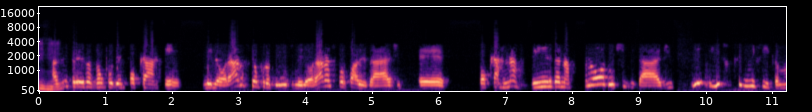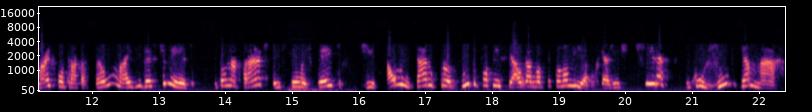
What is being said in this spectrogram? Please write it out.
Uhum. As empresas vão poder focar em melhorar o seu produto, melhorar a sua qualidade, é, focar na venda, na produtividade, e isso significa mais contratação, mais investimento. Então, na prática, isso tem um efeito de aumentar o produto potencial da nossa economia, porque a gente tira um conjunto de amarras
